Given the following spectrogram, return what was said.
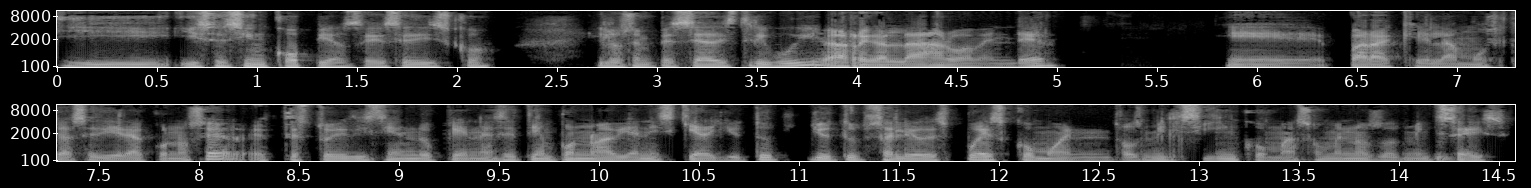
Y hice 100 copias de ese disco. y los empecé a distribuir, a regalar o a vender eh, para que la música se diera a conocer. Eh, Te estoy diciendo que en ese tiempo no había ni siquiera YouTube. YouTube salió después, como en 2005, más o menos 2006.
